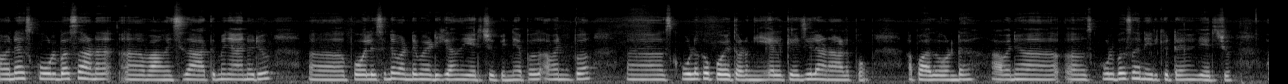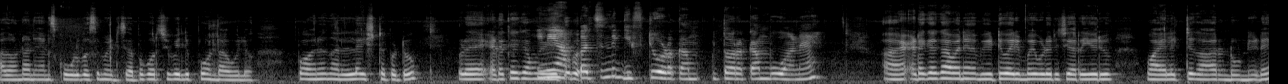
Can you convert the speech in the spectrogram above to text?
അവന് സ്കൂൾ ബസ്സാണ് വാങ്ങിച്ചത്. ആദ്യമേ ഞാനൊരു പോലീസിന്റെ വണ്ടി മേടിക്കാമെന്ന് വിചാരിച്ചു. പിന്നെ അപ്പോൾ അവനിപ്പോൾ സ്കൂളൊക്കെ പോയി തുടങ്ങി. എൽ കെ ജിയിലാണ് ആളിപ്പം. അപ്പോൾ അതുകൊണ്ട് അവന് സ്കൂൾ ബസ് തന്നെ ഇരിക്കട്ടെ എന്ന് വിചാരിച്ചു. അതുകൊണ്ടാണ് ഞാൻ സ്കൂൾ ബസ് മേടിച്ചത്. അപ്പോൾ കുറച്ച് വലിപ്പം ഉണ്ടാവുമല്ലോ. അപ്പോൾ അവന് നല്ല ഇഷ്ടപ്പെട്ടു. ഇവിടെ ഇടയ്ക്കൊക്കെ അവൻ അപ്പച്ചന്റെ ഗിഫ്റ്റ് കൊടുക്കാൻ തുറക്കാൻ പോവാണേ. ഇടയ്ക്കൊക്കെ അവന് വീട്ടിൽ വരുമ്പോൾ ഇവിടെ ഒരു ചെറിയൊരു വയലറ്റ് കാറുണ്ട് ഉണ്ണിയുടെ.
